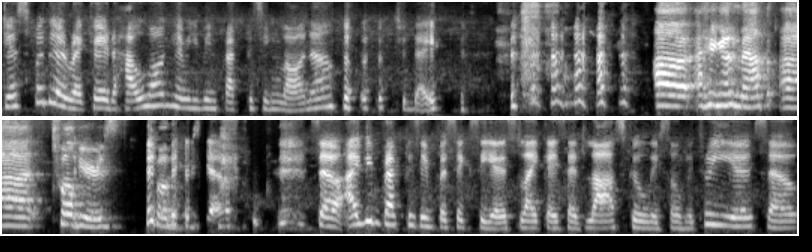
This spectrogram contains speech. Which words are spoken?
Just for the record, how long have you been practicing law now today? uh, hang on, math. Uh, 12 years. 12 years. So I've been practicing for six years. Like I said, law school is only three years. So,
